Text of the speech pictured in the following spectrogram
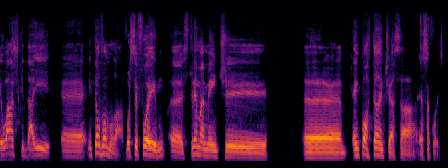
eu acho que daí. É... Então vamos lá. Você foi é, extremamente é, é importante essa, essa coisa.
